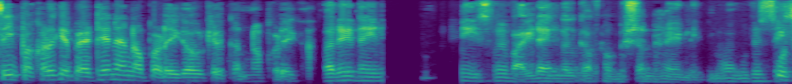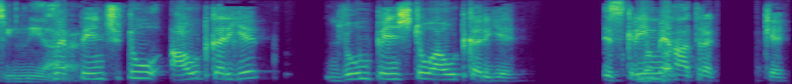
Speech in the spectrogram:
ही पकड़ के बैठे रहना पड़ेगा और क्या करना पड़ेगा? अरे नहीं नहीं इसमें वाइड एंगल का फ़ंक्शन है लेकिन वो मुझे सेटिंग नहीं आ रहा है। पिंच टू आउट करिए जूम पिंच टू आउट करिए। स्क्रीन में मतलब- हाथ रख के।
